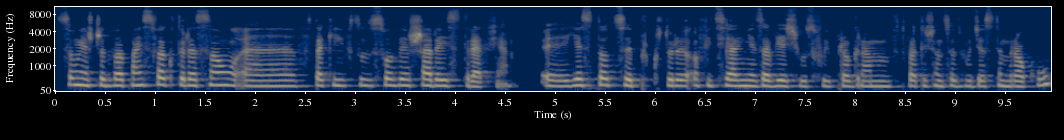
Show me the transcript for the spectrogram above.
Są jeszcze dwa państwa, które są e, w takiej w cudzysłowie szarej strefie. E, jest to Cypr, który oficjalnie zawiesił swój program w 2020 roku,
